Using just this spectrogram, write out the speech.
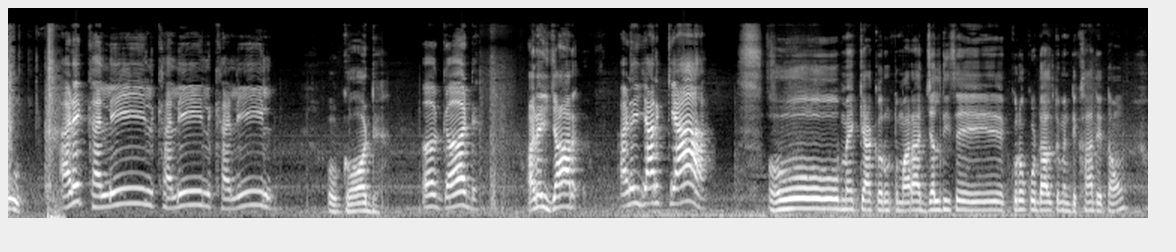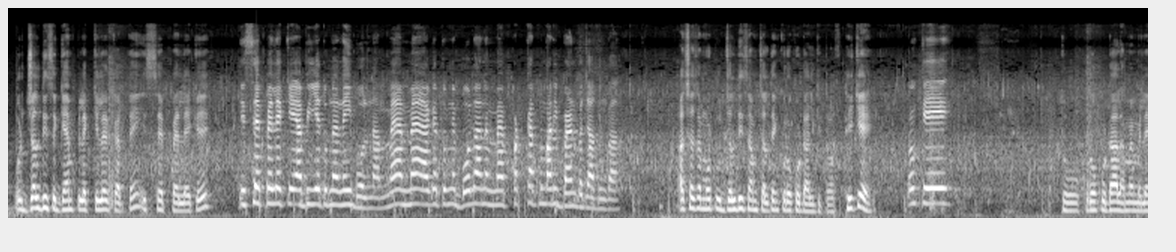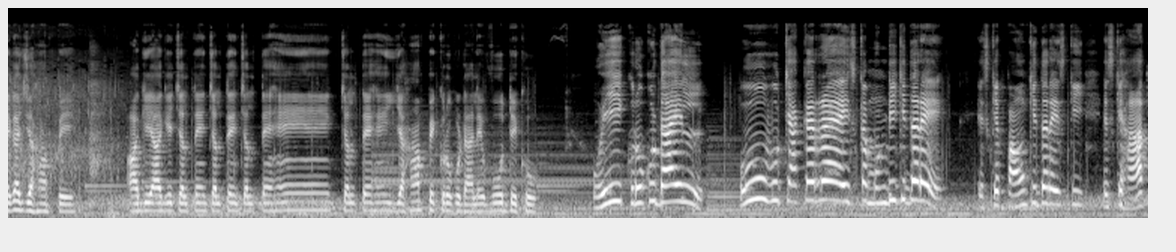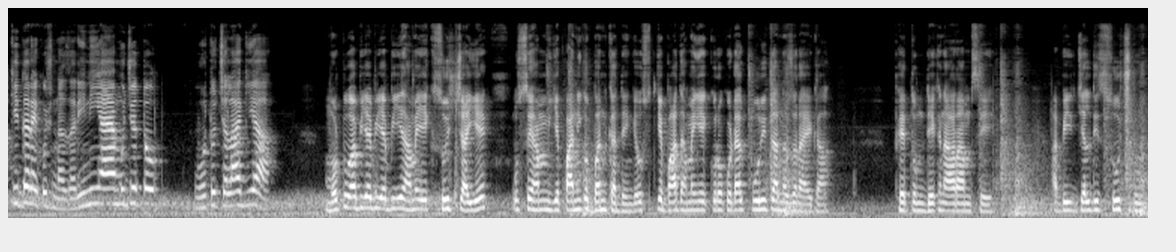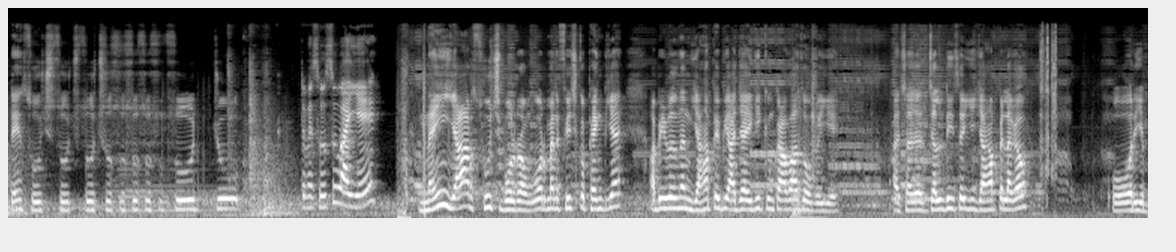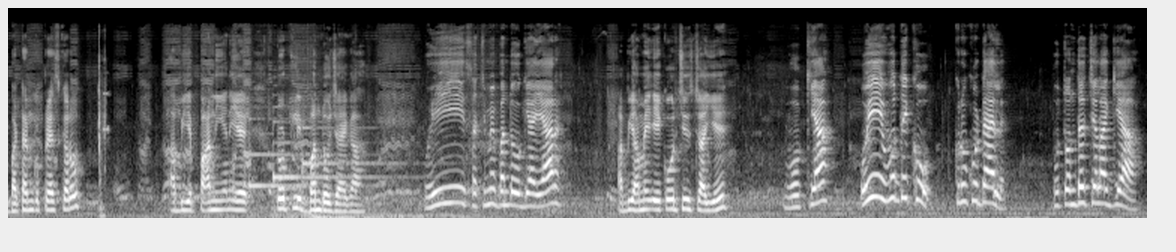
अरे Khalil Khalil Khalil. Oh God. Oh God. अरे यार। अरे यार क्या? ओ मैं क्या करूँ? तुम्हारा जल्दी से क्रोकोडाइल तुम्हें दिखा देता हूँ और जल्दी से गेम प्ले क्लियर करते हैं इससे पहले के। इससे पहले कि अभी ये तुमने नहीं बोलना। मैं मैं अगर तुमने बोला ना मैं पक्का तुम्हारी बैंड बजा दूँगा। अच्छा अच्छा मोटू जल्दी से हम चलते हैं क्रोकोडाइल की तरफ़ ठीक है? ओके। तो क्रोकोडाइल हमें मिलेगा यहाँ पे। आगे आगे चलते हैं चलते हैं चलते हैं चलते हैं। यहाँ पे क्रोकोडाइल है वो देखो। ओए क्रोकोडाइल! ओ वो क्या कर रहा है इसका मुंडी किधर है इसके पाँव किधर है इसकी इसके हाथ किधर है कुछ नज़र ही नहीं आया मुझे तो वो तो चला गया मोटू अभी अभी अभी हमें एक स्विच चाहिए उससे हम ये पानी को बंद कर देंगे उसके बाद हमें ये क्रोकोडाइल पूरी तरह नज़र आएगा फिर तुम देखना आराम से अभी जल्दी स्विच ढूंढते हैं switch switch switch switch switch switch तुम्हें सुसु आई है नहीं यार स्विच बोल रहा हूँ। और मैंने फ़िश को फेंक दिया है। अभी विलन यहाँ पे भी आ जाएगी क्योंकि आवाज़ हो गई है। अच्छा अच्छा जल्दी से ये यहाँ पे लगाओ। और ये बटन को प्रेस करो। अब ये पानी है ना ये टोटली बंद हो जाएगा। ओए सच में बंद हो गया यार। अभी हमें एक और चीज़ चाहिए। वो क्या? ओए वो देखो क्रोकोडाइल वो तो अंदर चला गया।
